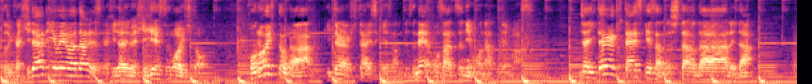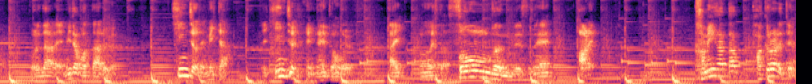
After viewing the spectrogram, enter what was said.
それから左上は誰ですか？左上ひげすごい人。この人が板垣大輔さんですね。お札にもなってます。じゃあ板垣大輔さんの下は誰だ？これ誰？見たことある？近所で見た。近所にはいないと思うよ。はいこの人は孫文ですね。あれ。髪型パクられてる。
